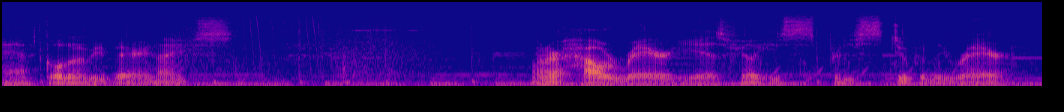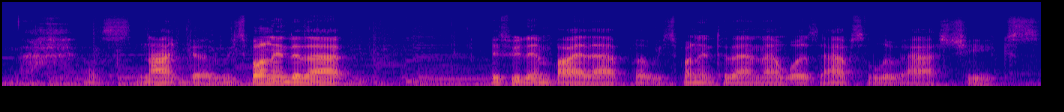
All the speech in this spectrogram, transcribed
Man, golden would be very nice. Wonder how rare he is. I feel like he's pretty stupidly rare. That's not good. We spun into that. At least we didn't buy that, but we spun into that, and that was absolute ass cheeks.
